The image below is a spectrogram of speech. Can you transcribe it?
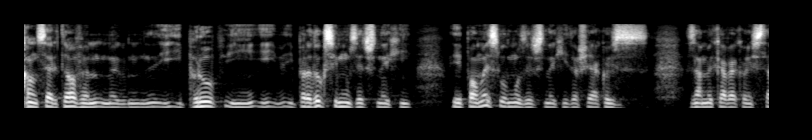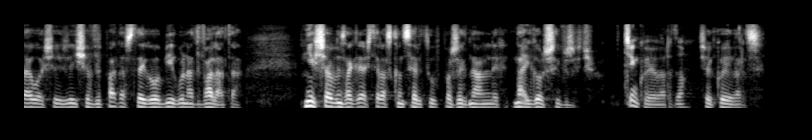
koncertowym i prób, i, i, i produkcji muzycznych, i, i pomysłów muzycznych i to się jakoś z, zamyka w jakąś stałość, jeżeli się wypada z tego obiegu na dwa lata. Nie chciałbym zagrać teraz koncertów pożegnalnych najgorszych w życiu. Dziękuję bardzo. Dziękuję bardzo.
